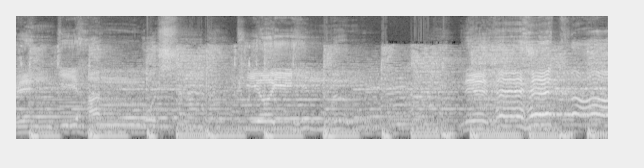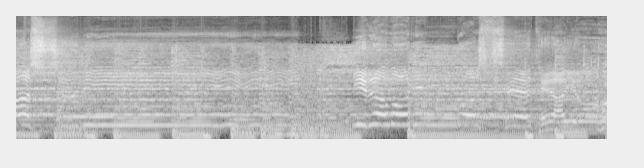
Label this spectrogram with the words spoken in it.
왠지 한 곳이 비어있는 것에 대하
